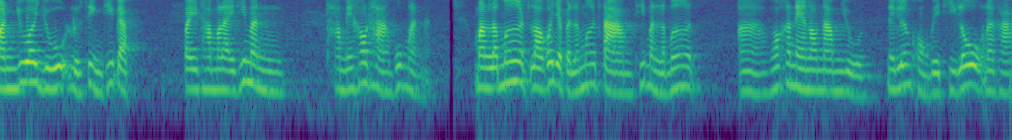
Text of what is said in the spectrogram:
มันยั่วยุหรือสิ่งที่แบบไปทำอะไรที่มันทำให้เข้าทางพวกมันมันละเมิดเราก็อย่าไปละเมิดตามที่มันละเมิด อ่า เพราะคะแนนเรานำอยู่ในเรื่องของเวทีโลกนะคะ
